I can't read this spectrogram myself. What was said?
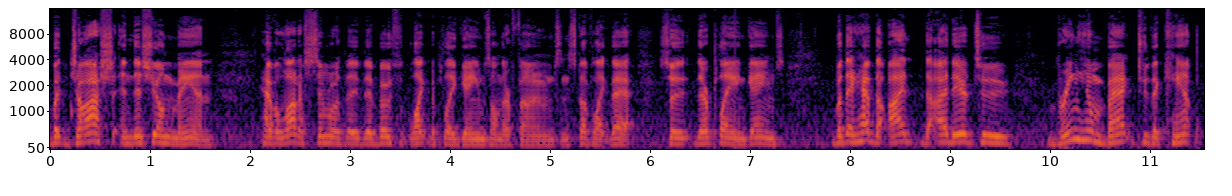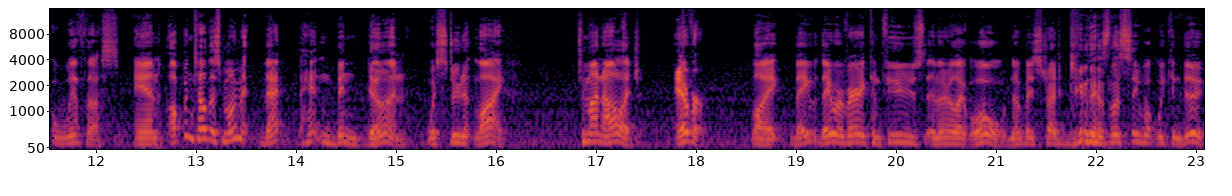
but Josh and this young man have a lot of similar. They they both like to play games on their phones and stuff like that. So they're playing games, but they have the the idea to bring him back to the camp with us. And up until this moment, that hadn't been done with student life, to my knowledge, ever. Like they, they were very confused and they were like, "Whoa, nobody's tried to do this. Let's see what we can do."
